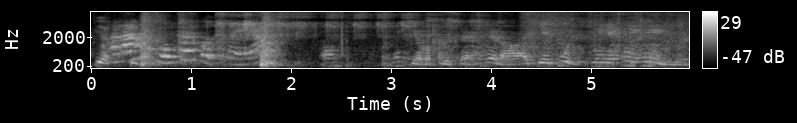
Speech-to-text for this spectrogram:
เกือบสิบเอ้าไม่เกี่ยวกับเปิดแสงใช่เหรอไอเจพูดมึงยังอื้ออื้ออยู่เลย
